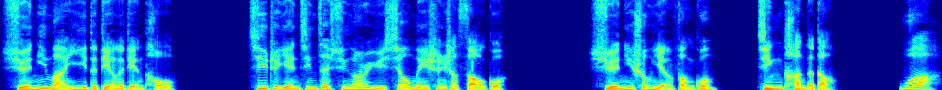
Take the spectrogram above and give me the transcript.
雪妮满意的点了点头，接着眼睛在薰儿与萧妹身上扫过，雪妮双眼放光，惊叹的道：“哇，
